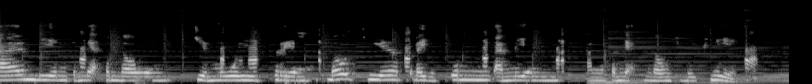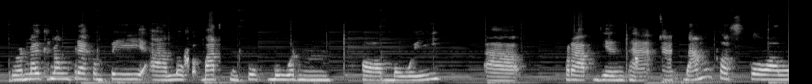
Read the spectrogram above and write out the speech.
ដែលមានតំណែងតំណងជាមួយព្រះដូចជាប្តីប្រពន្ធដែលមានតំណែងតំណងជាមួយគ្នាព្រោះនៅក្នុងព្រះគម្ពីរលោកបាត់ចំពុក4ខ1អ ប្រាប់យើងថាអាដាមក៏ស្គាល់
